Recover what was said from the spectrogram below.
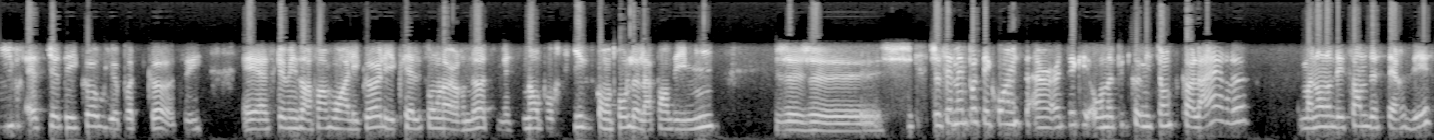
suivre. Est-ce qu'il y a des cas où il n'y a pas de cas, tu sais? Et est-ce que mes enfants vont à l'école et quelles sont leurs notes? Mais sinon, pour ce qui est du contrôle de la pandémie, je je je, sais même pas c'est quoi un, un, on n'a plus de commission scolaire là. Maintenant, on a des centres de services.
